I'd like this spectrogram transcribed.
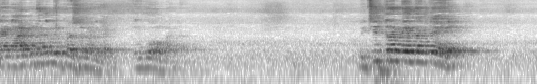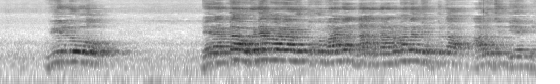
కానీ ఆపినాక మీరు ప్రశ్నలు అడిగారు ఇంకో మాట. విచిత్రం ఏంటంటే వీళ్ళు నేనంటా ఒకటే మాట ఒక మాట నా నా అనుమానం చెప్తున్నా ఆలోచన చేయండి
